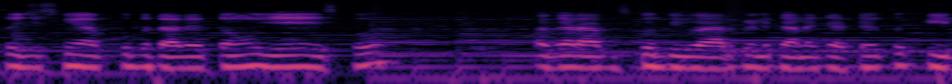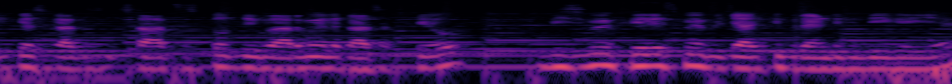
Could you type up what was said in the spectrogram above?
तो जिसमें आपको बता देता हूँ, ये इसको अगर आप इसको दीवार पे लगाना चाहते हो तो कील के साथ इसको दीवार में लगा सकते हो। बीच में फिर इसमें बजाज की ब्रांडिंग दी गई है।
